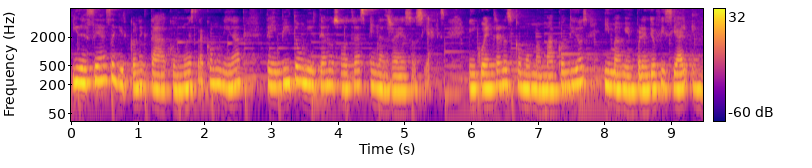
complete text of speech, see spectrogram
y deseas seguir conectada con nuestra comunidad, te invito a unirte a nosotras en las redes sociales. Encuéntranos como Mamá con Dios y Mami Emprende Oficial en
